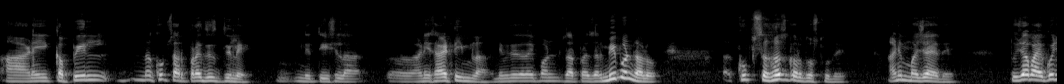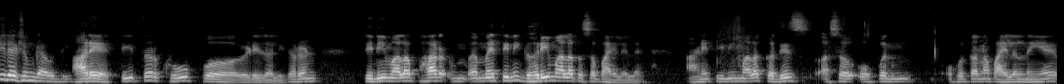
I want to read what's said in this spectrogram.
आणि कपिलनं खूप सरप्राईजेस दिले नितीशला आणि सगळ्या टीमला. निवेदिताताई पण सरप्राईज झालं मी पण झालो. खूप सहज करतोस तू ते. आणि मजा येते. तुझ्या बायकोची रिॲक्शन काय होती? अरे ती तर खूप वेडी झाली. कारण तिने मला फार म- म्हणजे तिने घरी मला तसं पाहिलेलं आहे. आणि तिने मला कधीच असं ओपन होताना पाहिलेलं नाहीये.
